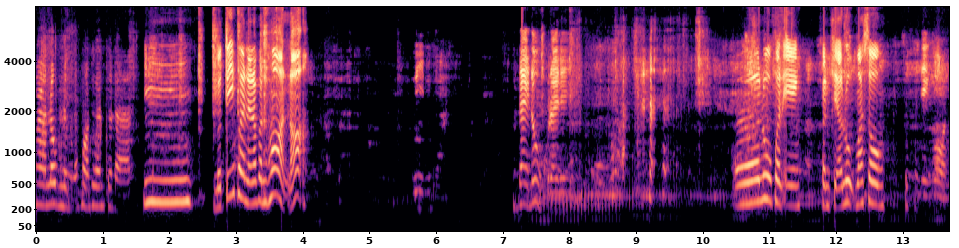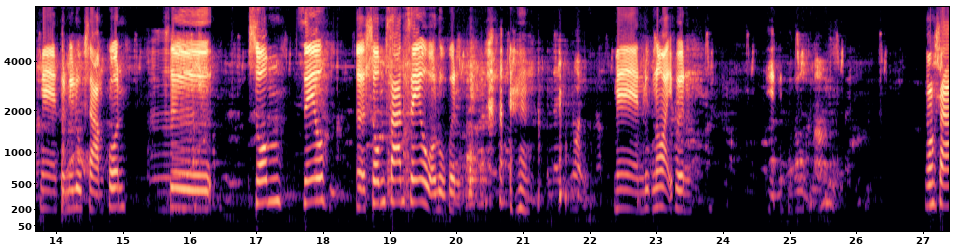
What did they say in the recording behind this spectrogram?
มาลบหนึ่งแล้วพอเทือนตัวดาอืมบ่ติเพิ่นน่ะนะเพิ่นฮ้อนเนาะดินได้ลูกได้เด้เออ ลูกเพิ่นเองเพิ่นสิเอาลูกมาส่งสุกคนเองก่อนนะแม่เพิ่นมีลูกสามคนเชื่อส้มเซลล เออส้มซานเซลลบอกลูกเพิ่นเป็นได้หน่อยนะแม่นลูกน้อยเพิ่นเห็นลูกเอ้าลูกไปดิน้องสา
